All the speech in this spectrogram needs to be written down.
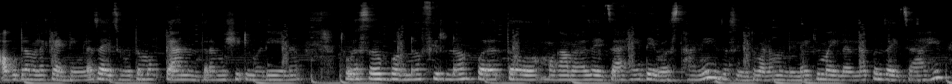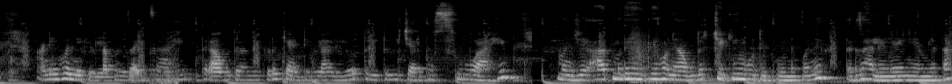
अगोदर आम्हाला कॅन्टीनला जायचं होतं. मग त्यानंतर आम्ही शिटीमध्ये येणं थोडंसं बघणं फिरणं परत मग आम्हाला जायचं आहे देवस्थानी. जसं मी तुम्हाला म्हणलेलं आहे की महिलांना पण जायचं आहे आणि होनिकेरला पण जायचं आहे. तर अगोदर आम्ही इकडं कॅन्टीनला आलेलो तर इथं विचारपूस सुरू आहे. म्हणजे आतमध्ये एंट्री होण्या अगोदर चेकिंग होते पूर्णपणे. तर झालेलं आहे आणि आम्ही आता.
